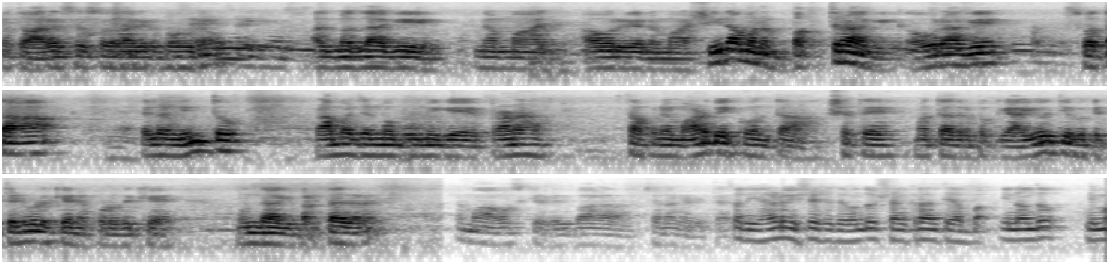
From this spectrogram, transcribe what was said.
ಮತ್ತು ಆರ್ ಎಸ್ ಎಸ್ ಅವರಾಗಿರಬಹುದು. ಅದು ಮೊದಲಾಗಿ ನಮ್ಮ ಅವರಿಗೆ ನಮ್ಮ ಶ್ರೀರಾಮನ ಭಕ್ತರಾಗಿ, ಅವರಾಗೆ ಸ್ವತಃ ಎಲ್ಲ ನಿಂತು ರಾಮ ಜನ್ಮಭೂಮಿಗೆ ಪ್ರಾಣ ಸ್ಥಾಪನೆ ಮಾಡಬೇಕು ಅಂತ ಅಕ್ಷತೆ ಮತ್ತು ಅದರ ಬಗ್ಗೆ ಅಯೋಧ್ಯೆ ಬಗ್ಗೆ ತಿಳುವಳಿಕೆಯನ್ನು ಕೊಡೋದಕ್ಕೆ ಮುಂದಾಗಿ ಬರ್ತಾ ಇದ್ದಾರೆ. ನಮ್ಮ ಹೊಸಕೆರೆ ಭಾಳ ಚೆನ್ನಾಗಿ ನಡೀತಾರೆ ಸರ್, ಎರಡು ವಿಶೇಷತೆ. ಒಂದು ಸಂಕ್ರಾಂತಿ ಹಬ್ಬ, ಇನ್ನೊಂದು ನಿಮ್ಮ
